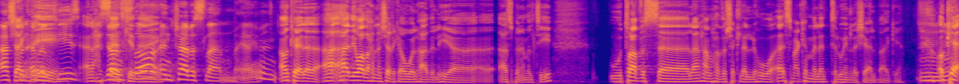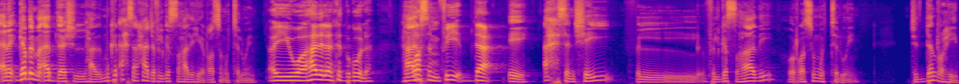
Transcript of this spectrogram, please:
آسبن أم إيه، ال تيز أنا حسيت كذا اند ترافيس لأن okay لا لا. هذه واضح انها شركه أول هذا اللي هي Aspen MLT. وترافيس آه، لانهام هذا شكله اللي هو اسمع كمل انت تلوين الأشياء الباقية. مهم. okay أنا قبل ما أبدأ إيش هذا ممكن أحسن حاجة في القصة هذه هي الرسم والتلوين. أيوه هذا اللي أنا كنت بقوله. رسم فيه إبداع. إيه أحسن شيء في ال- في القصة هذه هو الرسم والتلوين. جدا رهيب.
